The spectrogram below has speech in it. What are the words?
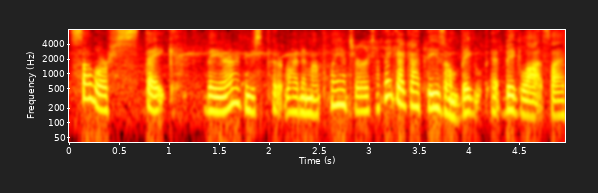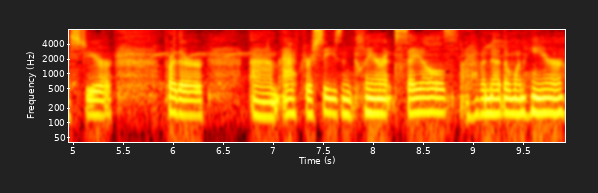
solar stake there. I can just put it right in my planters. I think I got these on big at Big Lots last year for their um, after season clearance sales. I have another one here.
